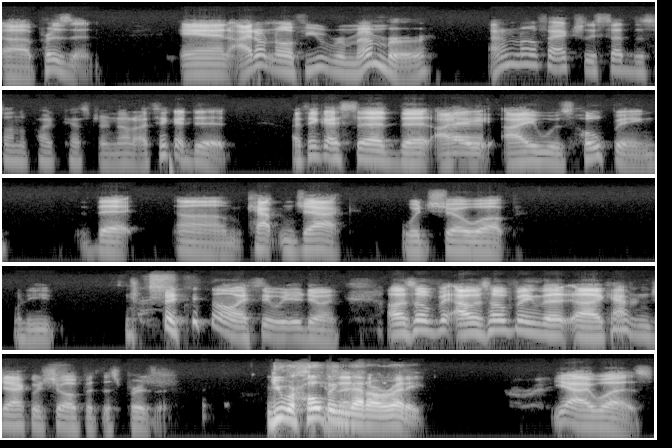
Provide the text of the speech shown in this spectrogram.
uh, prison. And I don't know if you remember. I don't know if I actually said this on the podcast or not. I think I did. I think I said that I I was hoping that um, Captain Jack would show up. What do you? oh, I see what you're doing. I was hoping I was hoping that uh, Captain Jack would show up at this prison. You were hoping I- that already. Yeah, I was.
